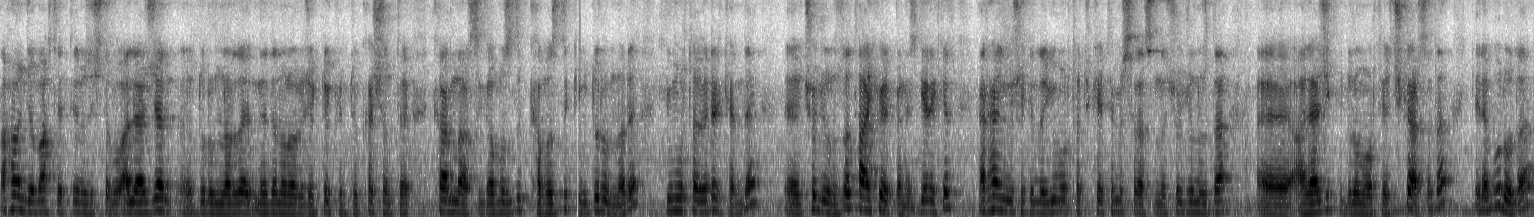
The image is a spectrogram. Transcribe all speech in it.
daha önce bahsettiğimiz işte bu alerjen e, durumlarda neden olabilecek döküntü, kaşıntı, karın ağrısı, kabızlık, kabızlık gibi durumları yumurta verirken de e, çocuğunuzda takip etmeniz gerekir. Herhangi bir şekilde yumurta tüketimi sırasında çocuğunuzda e, alerjik bir durum ortaya çıkarsa da yine bunu da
